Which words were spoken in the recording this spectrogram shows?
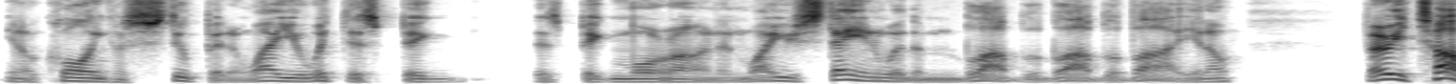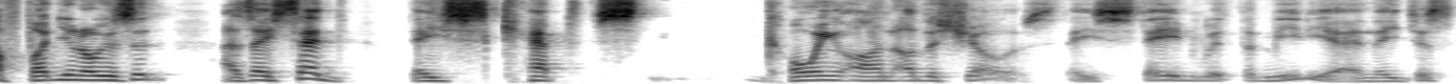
you know, calling her stupid, and why are you with this big this big moron, and why are you staying with him, blah blah blah blah blah. You know, very tough. But you know, is it as I said, they kept going on other shows. They stayed with the media, and they just,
